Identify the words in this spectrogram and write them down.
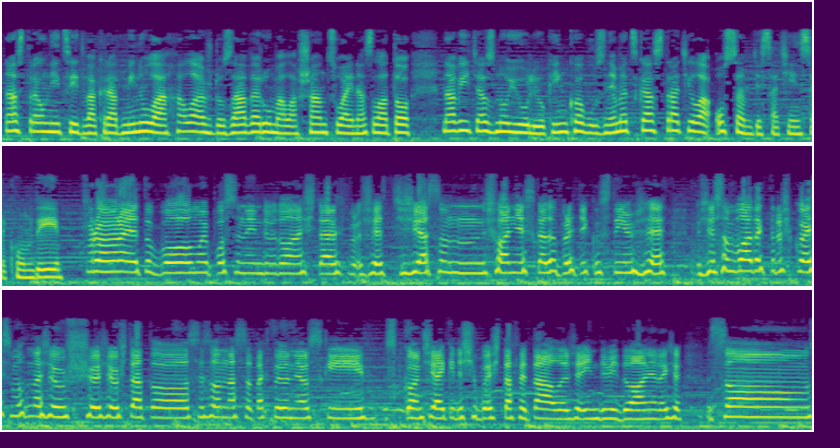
Na strelnici dvakrát minula, ale až do záveru mala šancu aj na zlato. Na víťaznú Juliu Kinkovú z Nemecka stratila 80 sekundy. V prvom rade to bol môj posledný individuálny štart, že, čiže ja som šla dneska do preteku s tým, že, že som bola tak trošku aj smutná, že už, že už táto sezóna sa takto juniorsky skončí, aj keď ešte bude štafeta, ale že individuálne, takže som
